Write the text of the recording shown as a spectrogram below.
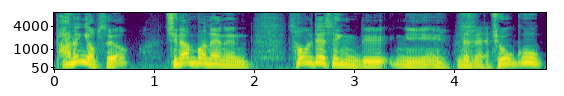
반응이 없어요? 지난번에는 서울대생들이 네네. 조국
